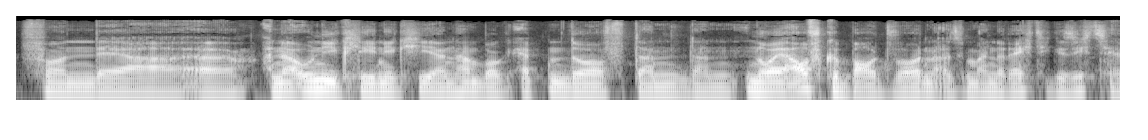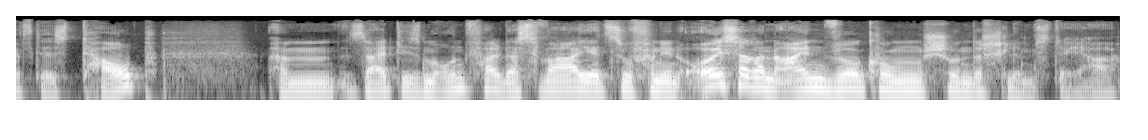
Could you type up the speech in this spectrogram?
von der äh, an der Uniklinik hier in Hamburg-Eppendorf dann, dann neu aufgebaut worden. Also meine rechte Gesichtshälfte ist taub ähm, seit diesem Unfall. Das war jetzt so von den äußeren Einwirkungen schon das Schlimmste, ja.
